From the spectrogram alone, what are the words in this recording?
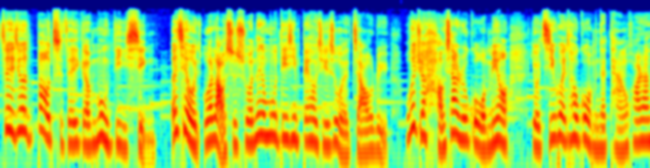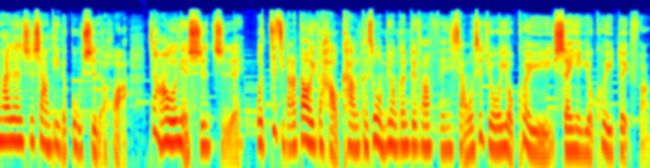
所以就保持着一个目的性。而且我我老实说，那个目的性背后其实是我的焦虑。我会觉得好像如果我没有有机会透过我们的谈话让他认识上帝的故事的话，这好像我有点失职诶。我自己拿到一个好康，可是我没有跟对方分享，我是觉得我有愧于神，也有愧于对方，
